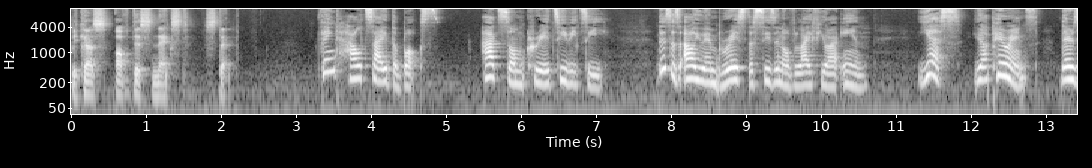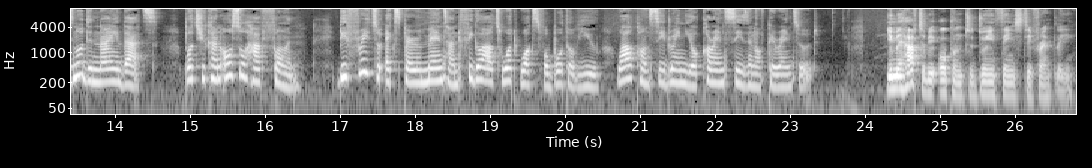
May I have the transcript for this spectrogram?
Because of this next step. Think outside the box. Add some creativity. This is how you embrace the season of life you are in. Yes, you are parents. There is no denying that. But you can also have fun. Be free to experiment and figure out what works for both of you while considering your current season of parenthood. You may have to be open to doing things differently,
